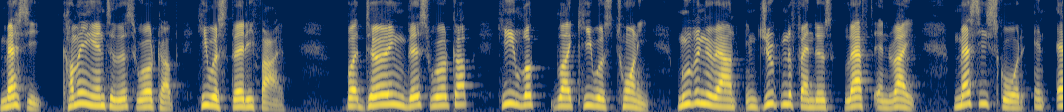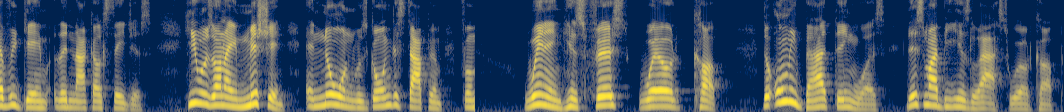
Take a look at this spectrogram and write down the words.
Messi, coming into this World Cup, he was 35. But during this World Cup, he looked like he was 20, moving around and juking defenders left and right. Messi scored in every game of the knockout stages. He was on a mission, and no one was going to stop him from winning his first World Cup. The only bad thing was this might be his last World Cup.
